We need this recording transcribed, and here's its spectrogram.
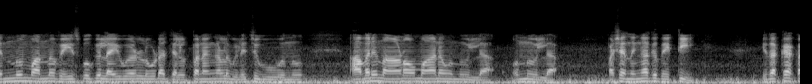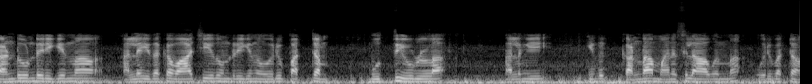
എന്നും വന്ന് ഫേസ്ബുക്ക് ലൈവുകളിലൂടെ ജൽപ്പനങ്ങൾ വിളിച്ചു കൂവുന്നു. അവന് നാണോ മാനോ ഒന്നുമില്ല ഒന്നുമില്ല. പക്ഷെ നിങ്ങൾക്ക് തെറ്റി. ഇതൊക്കെ കണ്ടുകൊണ്ടിരിക്കുന്ന അല്ലെ ഇതൊക്കെ വാച്ച് ചെയ്തുകൊണ്ടിരിക്കുന്ന ഒരു പറ്റം ബുദ്ധിയുള്ള അല്ലെങ്കിൽ ഇത് കണ്ടാൽ മനസ്സിലാവുന്ന ഒരു പറ്റം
